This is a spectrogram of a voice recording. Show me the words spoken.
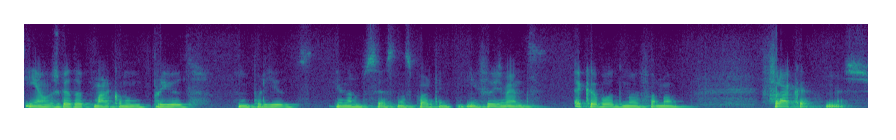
E é um jogador que marca um período, um período de enorme sucesso no Sporting. Infelizmente acabou de uma forma fraca, mas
